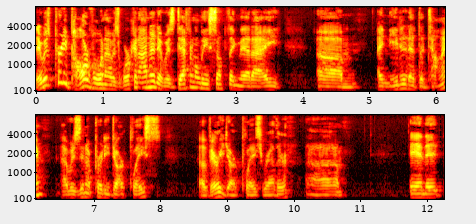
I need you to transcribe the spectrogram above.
it was pretty powerful when I was working on it. It was definitely something that I um, I needed at the time. I was in a pretty dark place, a very dark place rather, um, and it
